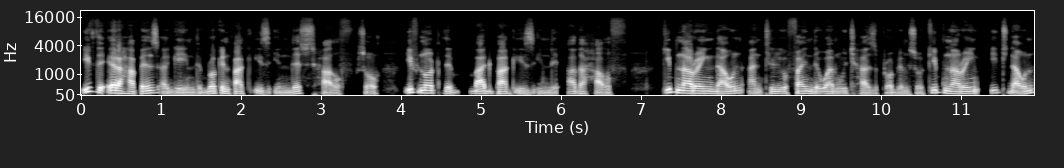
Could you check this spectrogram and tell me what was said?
If the error happens again, the broken pack is in this half. So if not, the bad pack is in the other half keep narrowing down until you find the one which has a problem. So keep narrowing it down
